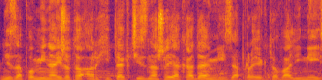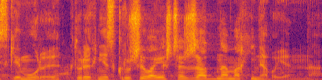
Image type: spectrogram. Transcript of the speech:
Nie zapominaj, że to architekci z naszej akademii zaprojektowali miejskie mury, których nie skruszyła jeszcze żadna machina wojenna.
